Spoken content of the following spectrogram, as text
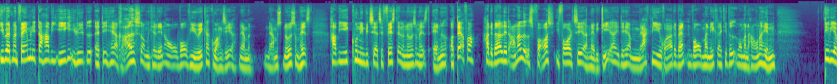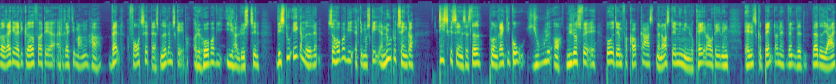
I Redman Family, der har vi ikke i løbet af det her redsomme kalenderår, hvor vi jo ikke har kunnet arrangere jamen, nærmest noget som helst, har vi ikke kunnet invitere til fest eller noget som helst andet. Og derfor har det været lidt anderledes for os i forhold til at navigere i det her mærkelige rørte vand, hvor man ikke rigtig ved, hvor man havner henne. Det vi har været rigtig, rigtig glade for, det er, at rigtig mange har valgt at fortsætte deres medlemskaber, og det håber vi, I har lyst til. Hvis du ikke er medlem, så håber vi, at det måske er nu, du tænker, de skal sendes afsted på en rigtig god jule- og nytårsferie. Både dem fra Copcast, men også dem i min lokalafdeling, alle skribenterne, hvem ved, hvad ved jeg.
